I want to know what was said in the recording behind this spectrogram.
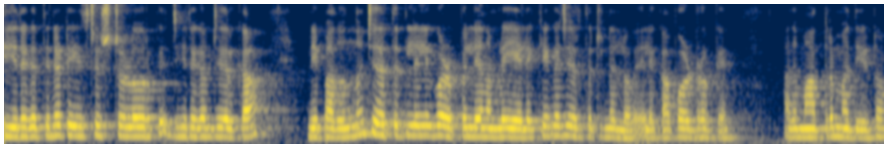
ജീരകത്തിന്റെ ടേസ്റ്റ് ഇഷ്ടമുള്ളവർക്ക് ജീരകം ചേർക്കാം. ഇനിയിപ്പോൾ അതൊന്നും ചേർത്തിട്ടില്ലെങ്കിലും കുഴപ്പമില്ല. നമ്മൾ ഏലക്കയൊക്കെ ചേർത്തിട്ടുണ്ടല്ലോ ഏലക്ക പൗഡറൊക്കെ അത് മാത്രം മതി കേട്ടോ.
